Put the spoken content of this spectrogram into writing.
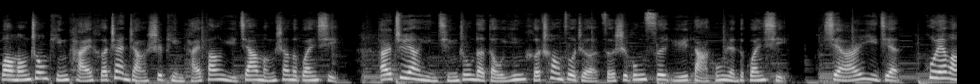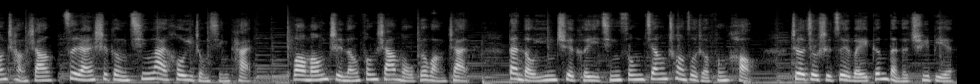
网盟中平台和站长是品牌方与加盟商的关系，而这样引擎中的抖音和创作者则是公司与打工人的关系。显而易见，互联网厂商自然是更青睐后一种形态。网盟只能封杀某个网站，但抖音却可以轻松将创作者封号，这就是最为根本的区别。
